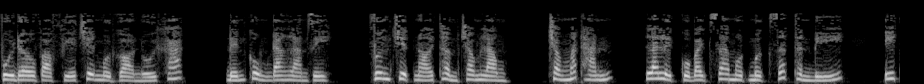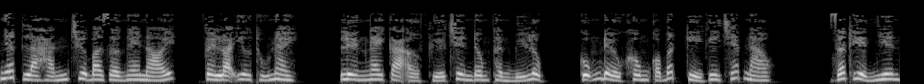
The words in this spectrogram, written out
vùi đầu vào phía trên một gò núi khác. Đến cùng đang làm gì? Vương Triệt nói thầm trong lòng. Trong mắt hắn, la lịch của Bạch Gia một mực rất thần bí. Ít nhất là hắn chưa bao giờ nghe nói về loại yêu thú này. Liền ngay cả ở phía trên đông thần bí lục, cũng đều không có bất kỳ ghi chép nào. Rất hiển nhiên,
